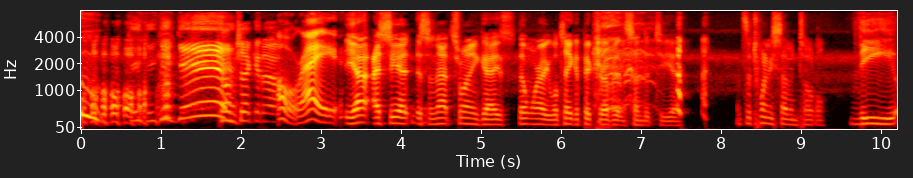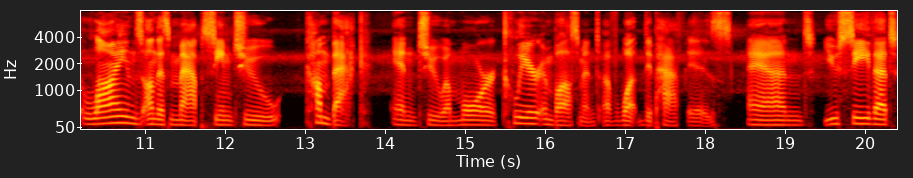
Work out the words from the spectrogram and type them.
Come check it out. All right. Yeah, I see it. It's a nat 20, guys. Don't worry. We'll take a picture of it and send it to you. That's a 27 total. The lines on this map seem to come back into a more clear embossment of what the path is. And you see that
